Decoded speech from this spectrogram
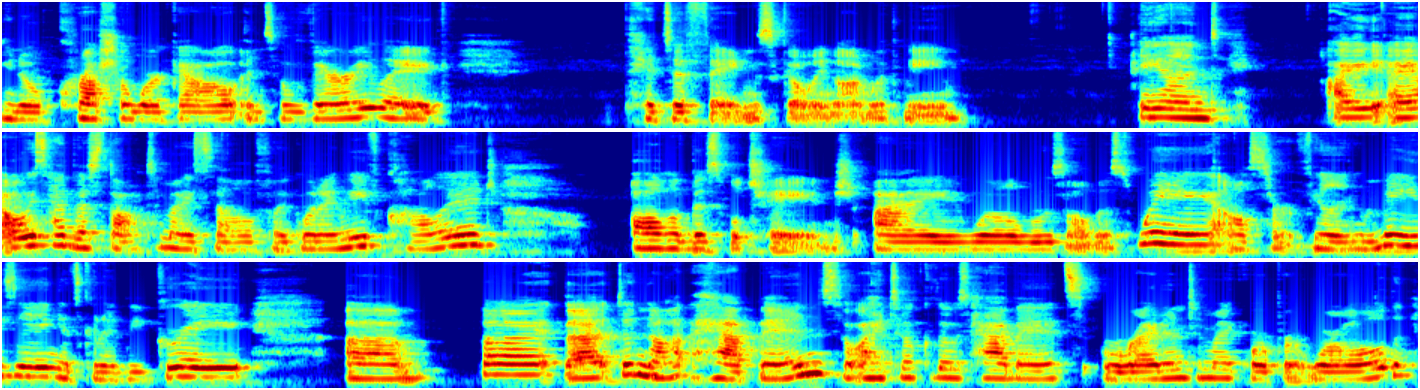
you know, crush a workout. And so very like pits of things going on with me. And I, I always had this thought to myself, like when I leave college, all of this will change. I will lose all this weight. I'll start feeling amazing. It's going to be great. Um, but that did not happen. So I took those habits right into my corporate world.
